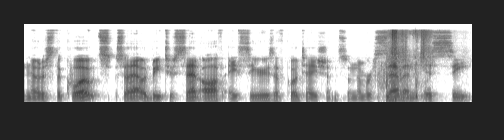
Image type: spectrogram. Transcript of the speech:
Notice the quotes, so that would be to set off a series of quotations. So number seven is C.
